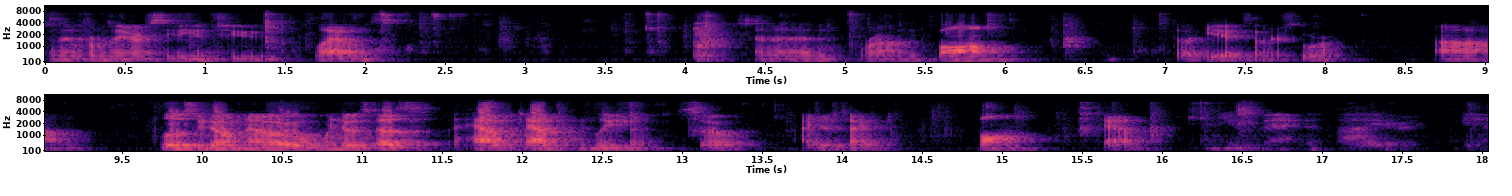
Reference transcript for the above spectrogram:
And then from there, cd into labs. And then run bomb.ex underscore. Um, for those who don't know, Windows does have tab completion, so I just typed bomb tab. Can you magnify or, yeah,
